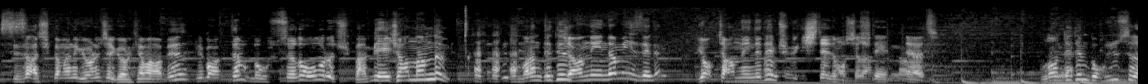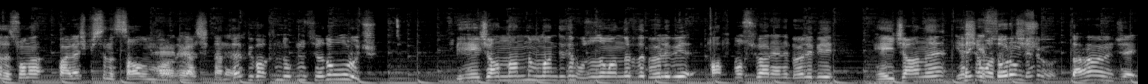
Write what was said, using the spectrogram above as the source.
sizin açıklamanı görünce Görkem abi bir baktım 9 sırada olur uç. Ben bir heyecanlandım. Lan dedim. Canlı yayında mı izledin? Yok canlı yayında değilim çünkü işteydim o sırada. İşteydin abi. Evet. Ulan dedim 9. sırada sonra paylaşmışsınız sağ olun bu arada evet, gerçekten de. evet. Bir baktım 9. sırada olur uç. Bir heyecanlandım ulan dedim uzun zamandır da böyle bir atmosfer yani böyle bir heyecanı Peki yaşamadığım sorum için. şu. Daha önce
